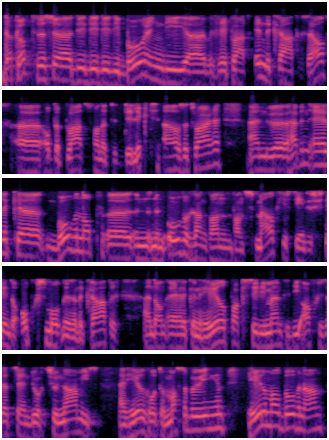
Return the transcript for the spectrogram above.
Dat klopt. Dus uh, die, die, die, die boring die uh, greep plaats in de krater zelf, uh, op de plaats van het delict als het ware. En we hebben eigenlijk bovenop een, een, overgang van, van smeltgesteen, dus gesteen dat opgesmolten is in de krater, en dan eigenlijk een heel pak sedimenten die afgezet zijn door tsunamis en heel grote massabewegingen, helemaal bovenaan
